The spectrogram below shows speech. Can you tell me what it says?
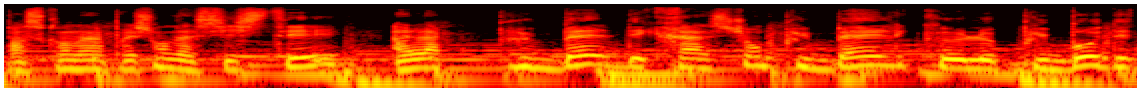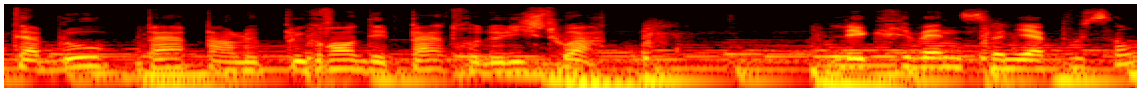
parce qu'on a l'impression d'assister à la plus belle des créations, plus belle que le plus beau des tableaux peints par le plus grand des peintres de l'histoire. L'écrivaine Sonia Poussin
